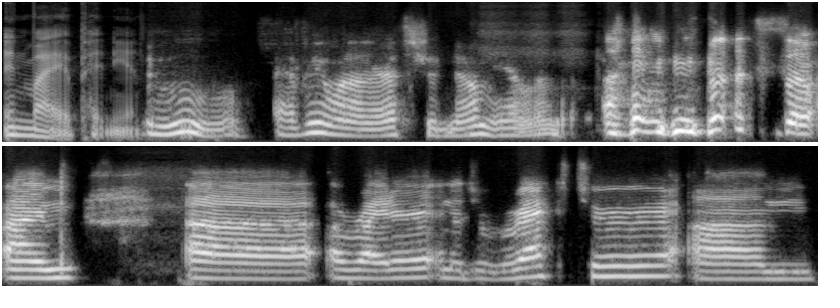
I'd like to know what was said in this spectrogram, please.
in my opinion. Ooh, everyone on earth should know me. I love it. so I'm uh, a writer and a director. Um,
